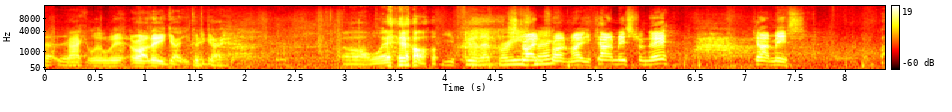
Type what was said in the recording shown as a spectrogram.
back there. Back a little bit. All right, there you go. You're good to go. Oh, wow. You feel that breeze, Straight in front, mate. You can't miss from there. Can't miss.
